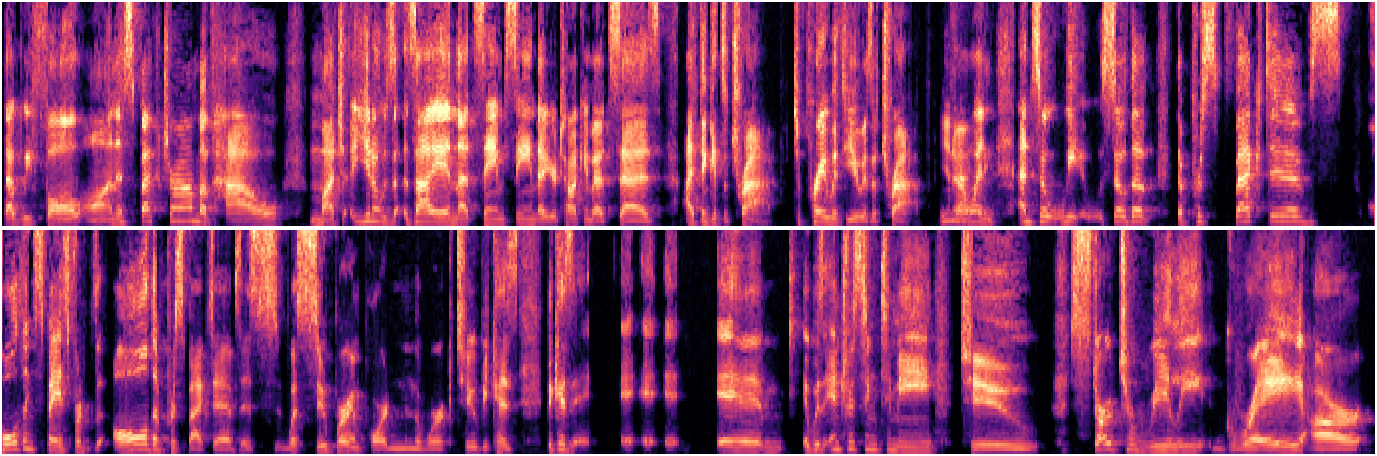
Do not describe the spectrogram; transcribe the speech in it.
that we fall on a spectrum of how much you know zaya in that same scene that you're talking about says i think it's a trap to pray with you is a trap you exactly. know and and so we so the the perspectives holding space for the, all the perspectives is was super important in the work too because because it, it, it it, um, it was interesting to me to start to really gray our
